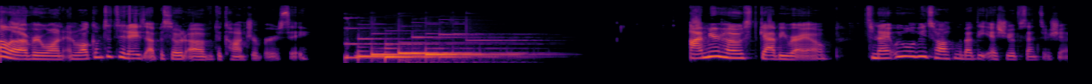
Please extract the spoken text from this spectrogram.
Hello, everyone, and welcome to today's episode of The Controversy. I'm your host, Gabby Rayo. Tonight we will be talking about the issue of censorship.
